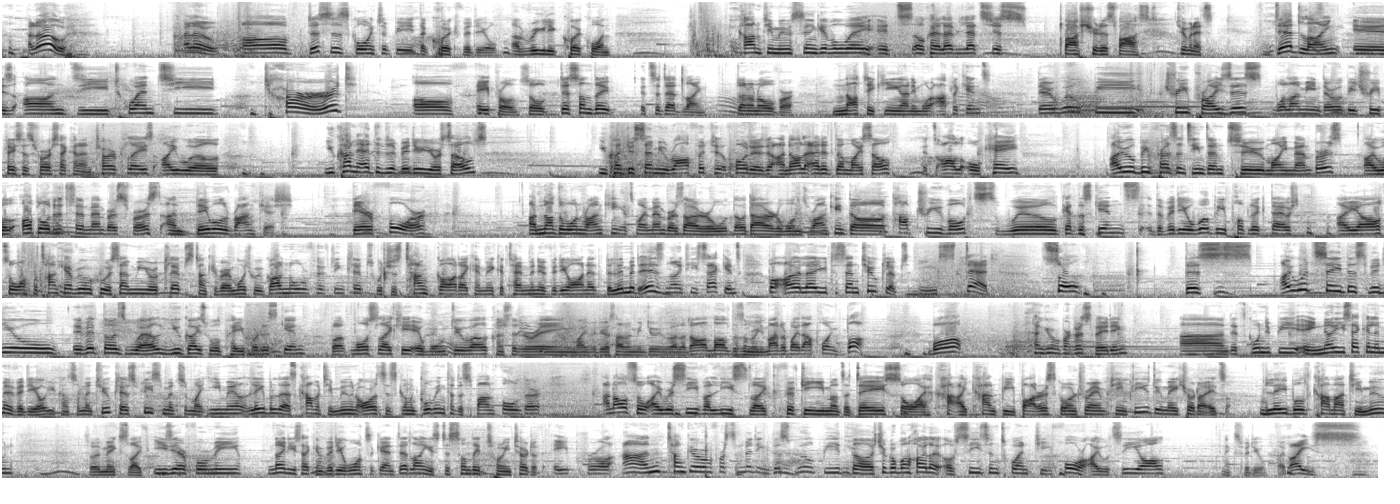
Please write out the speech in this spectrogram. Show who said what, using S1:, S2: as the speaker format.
S1: Hello! Hello! Uh, this is going to be the quick video. A really quick one. Kamaty Moonskin giveaway, it's... Okay, let, let's just bash through this fast. Two minutes. Deadline is on the 23rd of April. So this Sunday, it's a deadline. Done and over. Not taking any more applicants. There will be three prizes. Well, I mean, there will be three places for second, and third place. I will. You can edit the video yourselves. You can just send me raw footage, and I'll edit them myself. It's all okay. I will be presenting them to my members. I will upload it to the members first, and they will rank it. Therefore, I'm not the one ranking, it's my members that are, that are the ones ranking. The top three votes will get the skins. The video will be public out. I also want to thank everyone who has sent me your clips. Thank you very much. We've gotten over 15 clips, which is thank God I can make a 10 minute video on it. The limit is 90 seconds, but I allow you to send two clips instead. So, this I would say this video, if it does well, you guys will pay for the skin, but most likely it won't do well considering my videos haven't been doing well at all. Lol doesn't really matter by that point, but, but, thank you for participating. And it's going to be a 90 second limit video. You can submit two clips. Please submit to my email, label it as Kamaty Moon, or else it's going to go into the spam folder. And also, I receive at least like 50 emails a day, so I can't, I can't be bothered going through everything. Please do make sure that it's labeled Kamaty Moon so it makes life easier for me. 90 second video once again, deadline is this Sunday 23rd of April and thank you everyone for submitting. This will be the Sugar Bun highlight of season 24. I will see you all next video. Bye bye.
